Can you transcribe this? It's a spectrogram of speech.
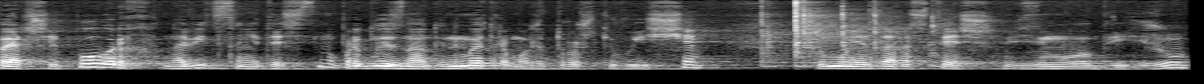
перший поверх на відстані десь ну, приблизно 1 метр, може трошки вище. Тому я зараз теж візьму обріжу.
